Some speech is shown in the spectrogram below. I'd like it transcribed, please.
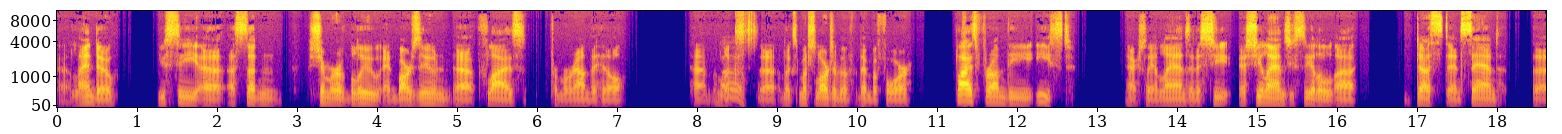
uh, Lando, you see a, a sudden shimmer of blue, and Barzoon uh, flies from around the hill. Um, looks uh, looks much larger than before. Flies from the east, actually, and lands. And as she as she lands, you see a little uh, dust and sand uh,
